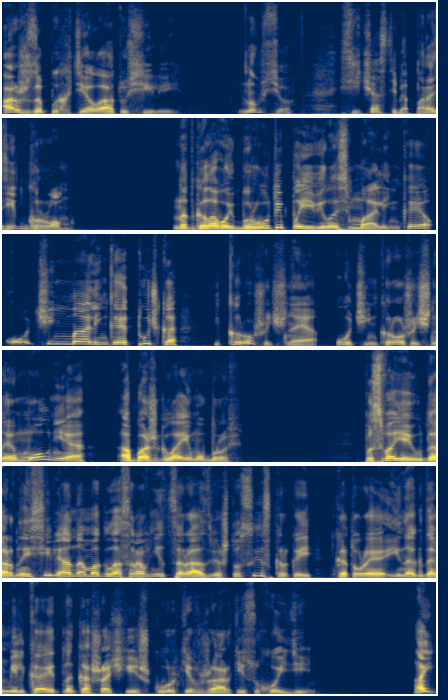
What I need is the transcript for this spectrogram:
аж запыхтела от усилий. «Ну все, сейчас тебя поразит гром!» Над головой Бруты появилась маленькая, очень маленькая тучка, и крошечная, очень крошечная молния обожгла ему бровь. По своей ударной силе она могла сравниться разве что с искоркой, которая иногда мелькает на кошачьей шкурке в жаркий сухой день. «Ай!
